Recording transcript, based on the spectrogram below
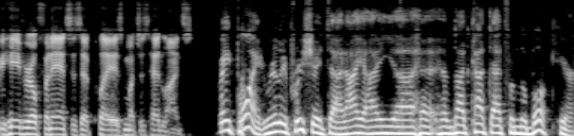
behavioral finance is at play as much as headlines. Great point. Really appreciate that. I, I uh, ha- have not cut that from the book here.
